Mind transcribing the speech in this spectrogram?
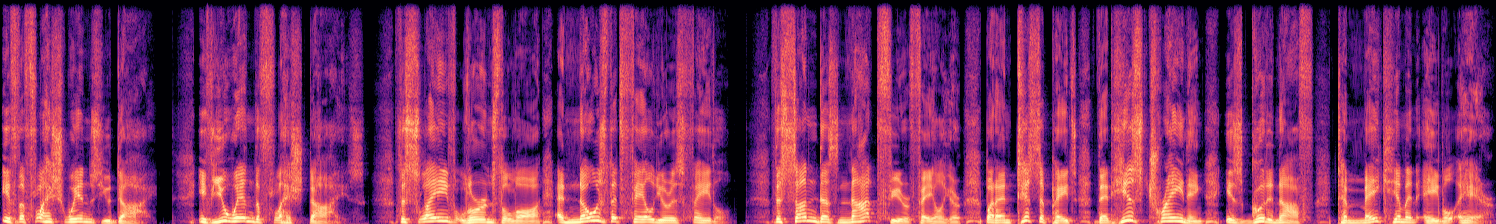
If the flesh wins, you die. If you win, the flesh dies. The slave learns the law and knows that failure is fatal. The son does not fear failure, but anticipates that his training is good enough to make him an able heir.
